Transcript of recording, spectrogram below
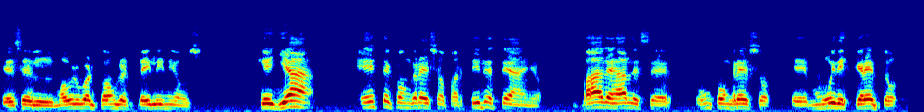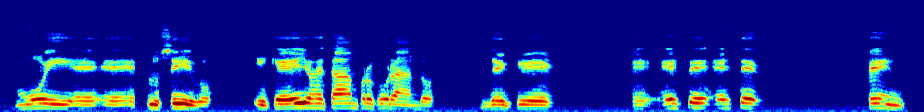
que es el Mobile World Congress Daily News, que ya este Congreso a partir de este año va a dejar de ser un Congreso eh, muy discreto, muy eh, eh, exclusivo y que ellos estaban procurando de que este, este evento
